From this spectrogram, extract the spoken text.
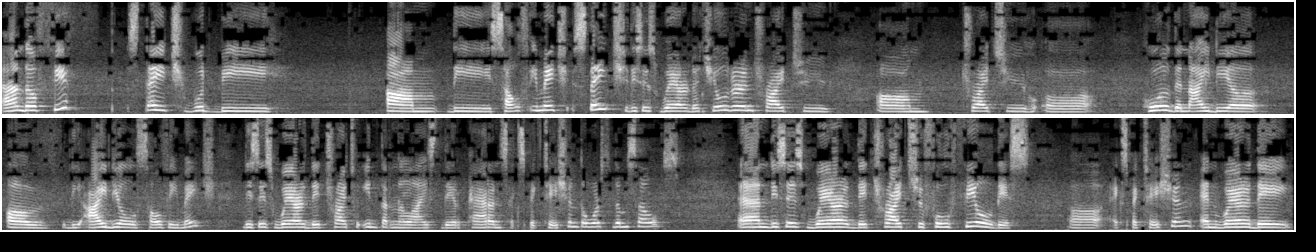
And the fifth stage would be um, the self-image stage. This is where the children try to um, try to uh, hold an idea of the ideal self-image. This is where they try to internalize their parents' expectation towards themselves. And this is where they try to fulfill this uh, expectation and where they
